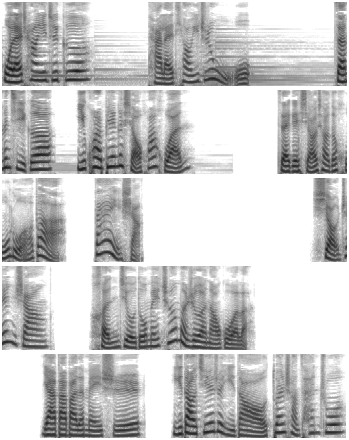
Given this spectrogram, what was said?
我来唱一支歌，他来跳一支舞，咱们几个一块编个小花环，再给小小的胡萝卜戴上。小镇上很久都没这么热闹过了。鸭爸爸的美食一道接着一道端上餐桌，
